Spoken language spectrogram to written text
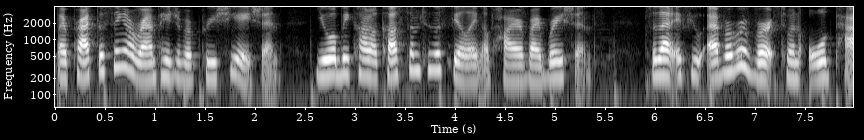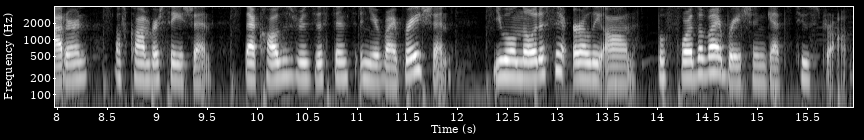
by practicing a rampage of appreciation, you will become accustomed to the feeling of higher vibrations, so that if you ever revert to an old pattern of conversation that causes resistance in your vibration, you will notice it early on before the vibration gets too strong.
